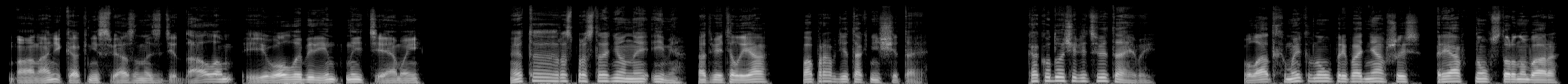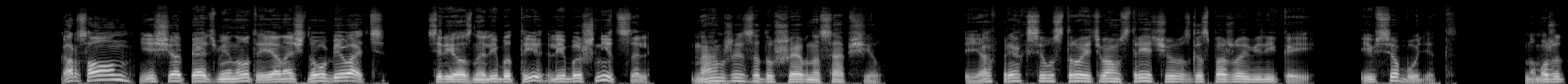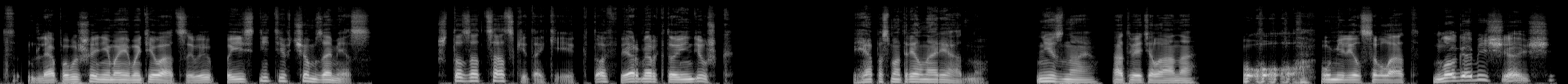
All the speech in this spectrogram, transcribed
«Но она никак не связана с Дедалом и его лабиринтной темой». «Это распространенное имя», — ответил я, по правде так не считая. Как у дочери Цветаевой. Влад хмыкнул, приподнявшись, рявкнул в сторону бара. «Гарсон, еще пять минут, и я начну убивать. Серьезно, либо ты, либо шницель». Нам же задушевно сообщил. «Я впрягся устроить вам встречу с госпожой Великой, и все будет. Но, может, для повышения моей мотивации вы поясните, в чем замес?» Что за цацки такие? Кто фермер, кто индюшка? Я посмотрел на Ариадну. «Не знаю», — ответила она. «О, — умилился Влад, — многообещающе».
